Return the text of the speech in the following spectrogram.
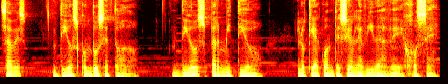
Sabes, Dios conduce todo. Dios permitió lo que aconteció en la vida de José.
